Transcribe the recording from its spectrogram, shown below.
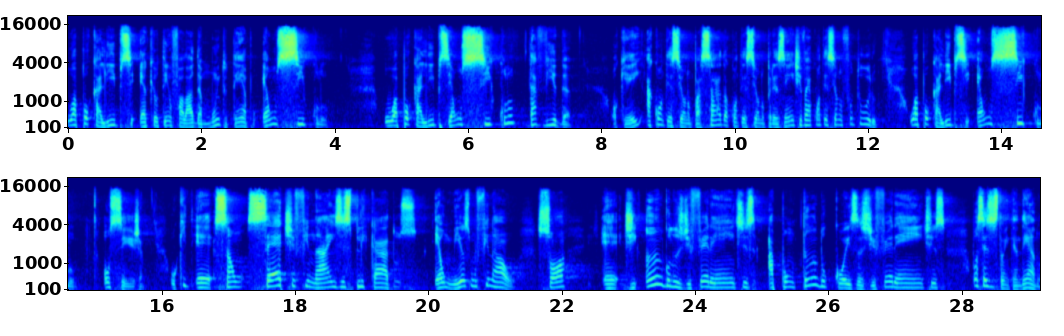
o Apocalipse é o que eu tenho falado há muito tempo, é um ciclo. O Apocalipse é um ciclo da vida, ok? Aconteceu no passado, aconteceu no presente e vai acontecer no futuro. O Apocalipse é um ciclo, ou seja, o que é, são sete finais explicados. É o mesmo final, só é, de ângulos diferentes, apontando coisas diferentes Vocês estão entendendo?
